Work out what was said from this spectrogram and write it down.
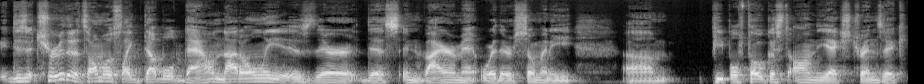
is it true that it's almost like doubled down? Not only is there this environment where there's so many um, people focused on the extrinsic,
